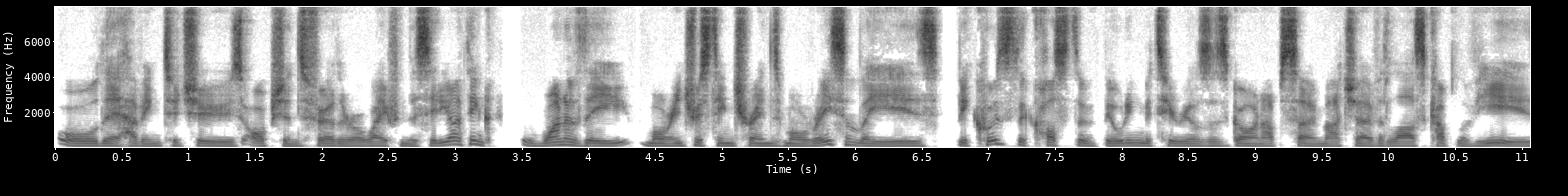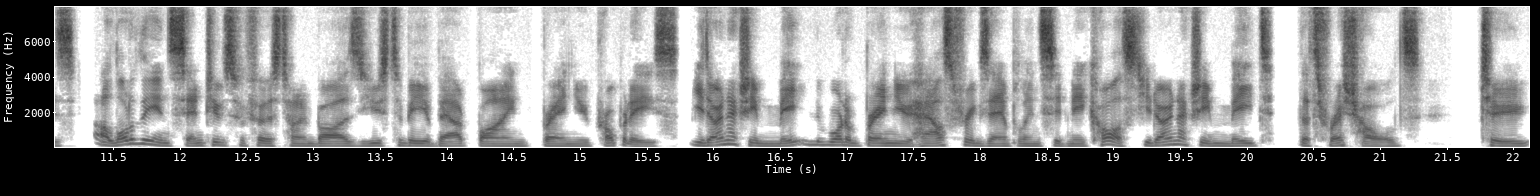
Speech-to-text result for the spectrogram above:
or they're having to choose options further away from the city. I think one of the more interesting trends more recently is because the cost of building materials has gone up so much over the last couple of years, a lot of the incentives for first home buyers used to be about buying brand new properties. You don't actually meet what a brand new house, for example, in Sydney costs. You don't actually meet the thresholds to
